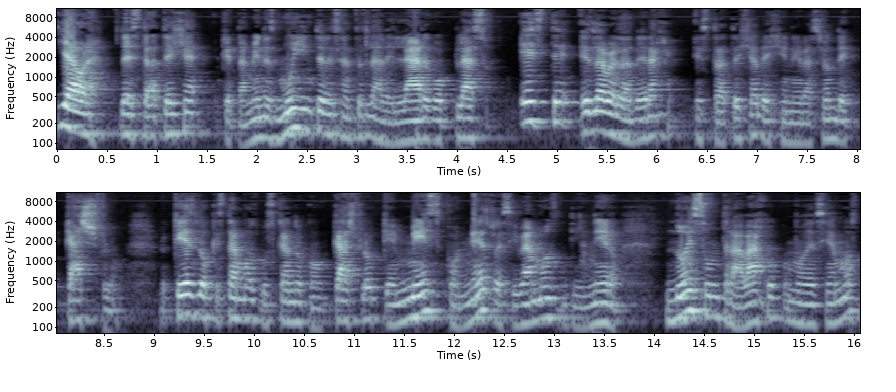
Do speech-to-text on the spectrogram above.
Y ahora, la estrategia que también es muy interesante es la de largo plazo. Este es la verdadera estrategia de generación de cash flow. ¿Qué es lo que estamos buscando con cash flow? Que mes con mes recibamos dinero. No es un trabajo, como decíamos,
